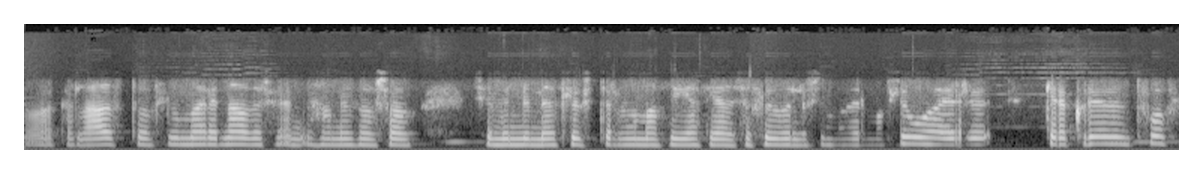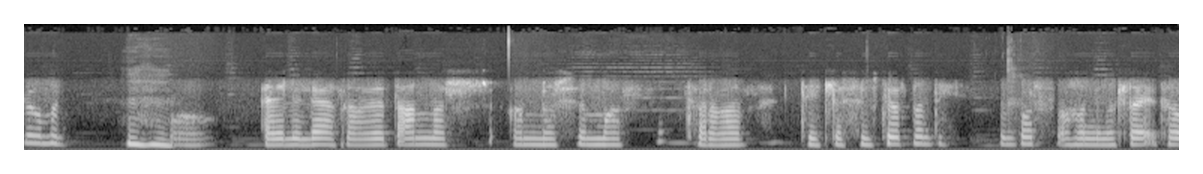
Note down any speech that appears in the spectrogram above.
og að kalla aðstof flugmaðurinn áður en hann er þá sá sem vinnur með flugstörunum af því að því að þessar flugvelur sem við erum að fljúa er gera kröfum tvo flugmenn mm -hmm. og eðlilega þá er þetta annars, annars sem að þarf að teikla sem stjórnandi um borð og hann er náttúrulega þá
